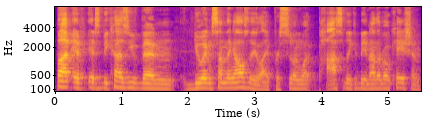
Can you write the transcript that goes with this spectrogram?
But if it's because you've been doing something else with your life, pursuing what possibly could be another vocation,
